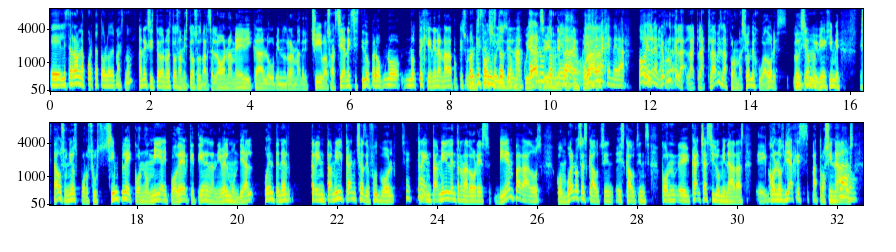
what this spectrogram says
eh, le cerraron la puerta a todo lo demás, ¿no? Han existido ¿no? estos amistosos Barcelona, América, luego viene el Real Madrid, Chivas, o sea, sí han existido, pero no, no te genera nada porque es un Porque es amistoso, ellos amistoso, vienen ajá, a cuidarse, vienen de torneo. Claro, ellos pretemporada. vienen a generar. No, la- yo creo que la, la- la clave es la formación de jugadores. Lo decía muy bien Jime. Estados Unidos, por su simple economía y poder que tienen a nivel mundial, pueden tener 30 mil canchas de fútbol, Sí, claro. 30 mil entrenadores bien pagados, con buenos scouting, scoutings, con eh, canchas iluminadas, eh, con los viajes patrocinados. Claro.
